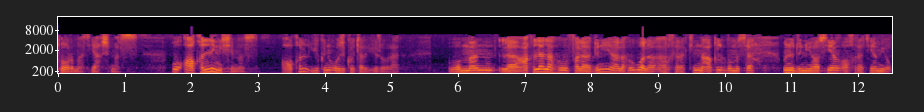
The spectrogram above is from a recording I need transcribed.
to'g'ri emas yaxshi emas u oqilning ishi emas. Oqil yukini o'zi ko'tarib yuraveradi. Kimni aqli bo'lmasa uni dunyosi ham oxirati ham yo'q.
